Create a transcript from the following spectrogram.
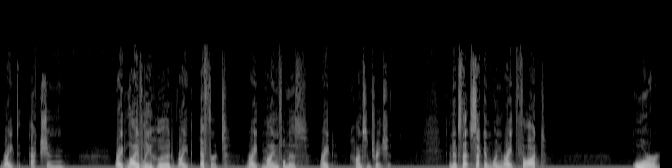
right action, right livelihood, right effort, right mindfulness, right concentration. And it's that second one, right thought or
